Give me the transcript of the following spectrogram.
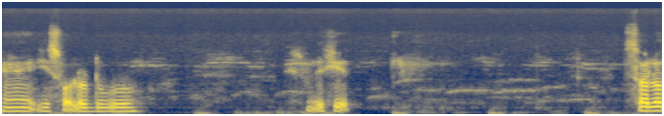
हैं। ये सोलो डुओ इसमें देखिए solo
